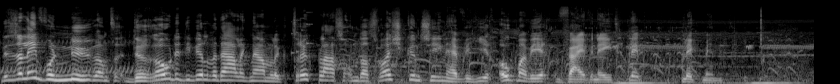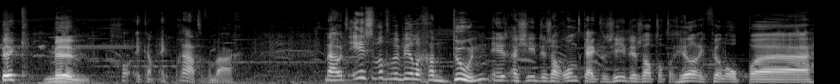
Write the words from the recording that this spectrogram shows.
Dit is alleen voor nu, want de rode die willen we dadelijk namelijk terugplaatsen. Omdat zoals je kunt zien hebben we hier ook maar weer 95 plip, Pikmin. Pikmin. Goh, ik kan echt praten vandaag. Nou, het eerste wat we willen gaan doen is, als je hier dus al rondkijkt, dan zie je dus al dat er heel erg veel op, uh,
